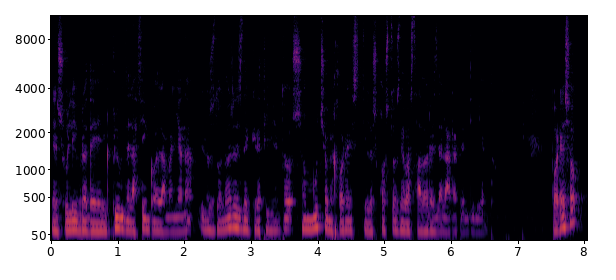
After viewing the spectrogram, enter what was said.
en su libro del Club de las 5 de la mañana, los dolores de crecimiento son mucho mejores que los costos devastadores del arrepentimiento. Por eso,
